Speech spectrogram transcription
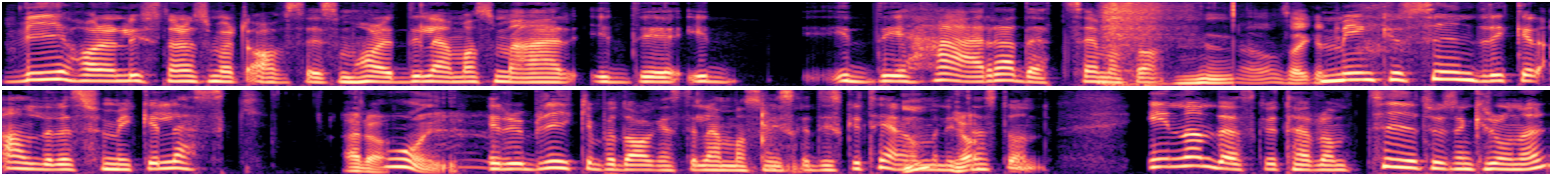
Vi har en lyssnare som har hört av sig som har ett dilemma som är i det, i, i det häradet, säger man så. Ja. Min kusin dricker alldeles för mycket läsk. Oj, är rubriken på dagens dilemma som vi ska diskutera om en liten ja. stund. Innan det ska vi tävla om 10 000 kronor.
